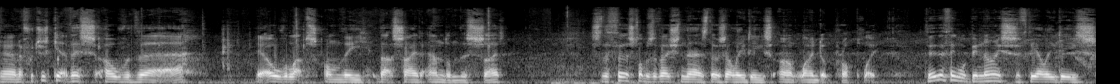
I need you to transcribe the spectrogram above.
And if we just get this over there, it overlaps on the that side and on this side. So the first observation there is those LEDs aren't lined up properly. The other thing would be nice if the LEDs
